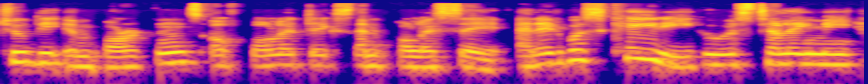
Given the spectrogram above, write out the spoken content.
to the importance of politics and policy. And it was Katie who was telling me,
